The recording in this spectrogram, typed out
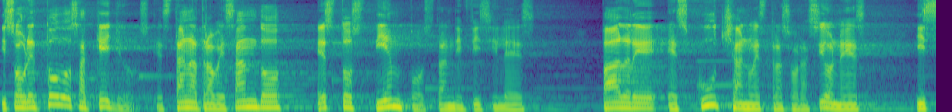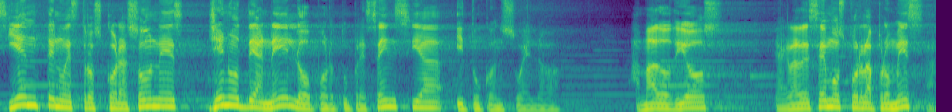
y sobre todos aquellos que están atravesando estos tiempos tan difíciles. Padre, escucha nuestras oraciones y siente nuestros corazones llenos de anhelo por tu presencia y tu consuelo. Amado Dios, te agradecemos por la promesa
